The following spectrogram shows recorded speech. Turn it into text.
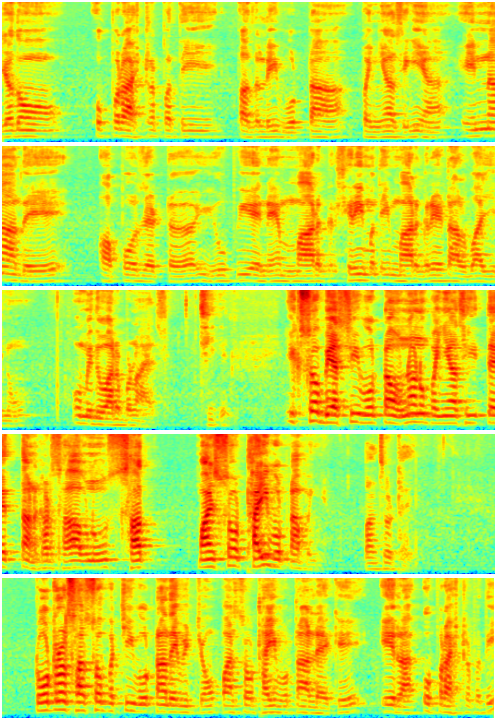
ਜਦੋਂ ਉਪ ਰਾਸ਼ਟਰਪਤੀ ਪਦ ਲਈ ਵੋਟਾਂ ਪਈਆਂ ਸੀਗੀਆਂ ਇਹਨਾਂ ਦੇ ਆਪੋਜ਼ਿਟ ਯੂਪੀਏ ਨੇ ਮਾਰਗ ਸ਼੍ਰੀਮਤੀ ਮਾਰਗਰੇਟ ਆਲਵਾ ਜੀ ਨੂੰ ਉਮੀਦਵਾਰ ਬਣਾਇਆ ਸੀ। ਠੀਕ ਹੈ। 182 ਵੋਟਾਂ ਉਹਨਾਂ ਨੂੰ ਪਈਆਂ ਸੀ ਤੇ ਧਨਖੜ ਸਾਹਿਬ ਨੂੰ 7 528 ਵੋਟਾਂ ਪਈਆਂ। 528 ਟੋਟਲ 725 ਵੋਟਾਂ ਦੇ ਵਿੱਚੋਂ 528 ਵੋਟਾਂ ਲੈ ਕੇ ਇਹ ਉਪ ਰਾਸ਼ਟਰਪਤੀ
